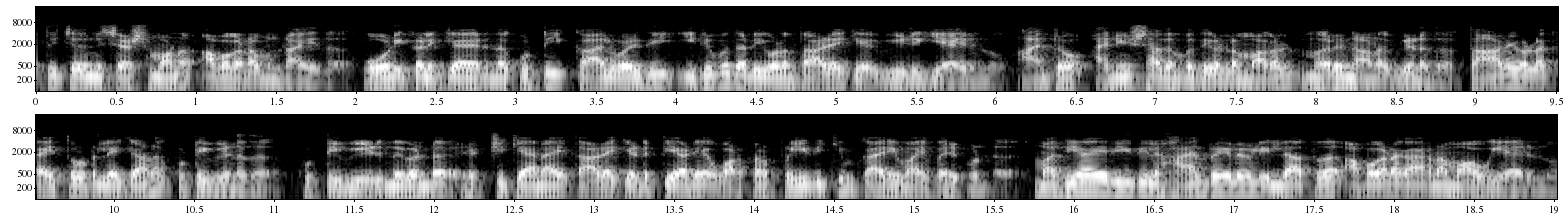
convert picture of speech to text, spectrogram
എത്തിച്ചതിന് ശേഷമാണ് അപകടമുണ്ടായത്. ഓടിക്കളിക്കായിരുന്ന കുട്ടി കാൽവഴുതി ഇരുപതടിയോളം താഴേക്ക് വീഴുകയായിരുന്നു. ആന്റോ അനീഷ ദമ്പതികളുടെ മകൾ മെറിനാണ് വീണത്. താഴെയുള്ള കൈത്തോട്ടിലേക്കാണ് കുട്ടി വീണത്. കുട്ടി വീഴുന്നു കണ്ട് രക്ഷിക്കാനായി താഴേക്ക് എടുത്തിയാടിയ വർക്കർ പ്രീതിക്കും കാര്യമായ പരിക്കുണ്ട്. മതിയായ രീതിയിൽ ഹാൻഡ് റെയിലുകൾ ഇല്ലാത്തത് അപകട കാരണമാവുകയായിരുന്നു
